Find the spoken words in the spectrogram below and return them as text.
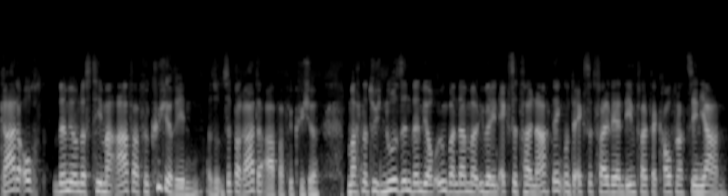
gerade auch, wenn wir um das Thema AFA für Küche reden, also separate AFA für Küche, macht natürlich nur Sinn, wenn wir auch irgendwann dann mal über den Exit-Fall nachdenken und der Exit-Fall wäre in dem Fall Verkauf nach 10 Jahren.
